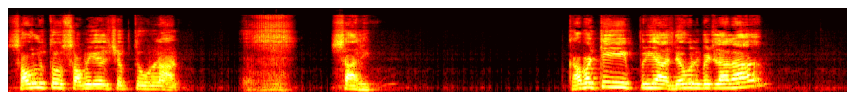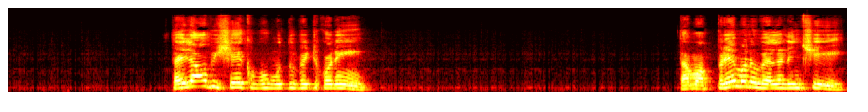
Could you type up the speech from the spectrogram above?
సౌలుతో సమయాలు చెప్తూ ఉన్నాడు. సారీ. కాబట్టి ప్రియా దేవుని బిడ్డారా తైలాభిషేకపు ముద్దు పెట్టుకొని తమ ప్రేమను వెల్లడించి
